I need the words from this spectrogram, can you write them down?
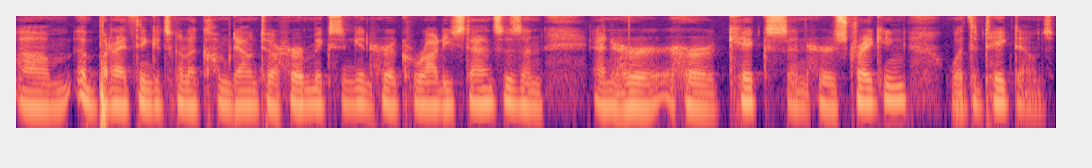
Um, but I think it's going to come down to her mixing in her karate stances and and her her kicks and her striking with the takedowns.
